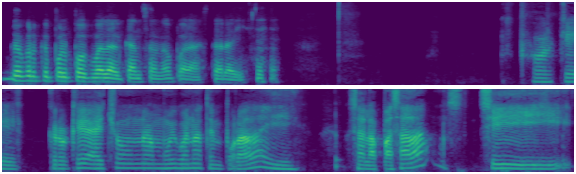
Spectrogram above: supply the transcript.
yo creo que Paul Pogba le alcanza, ¿no? Para estar ahí. Porque creo que ha hecho una muy buena temporada y, o sea, la pasada sí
